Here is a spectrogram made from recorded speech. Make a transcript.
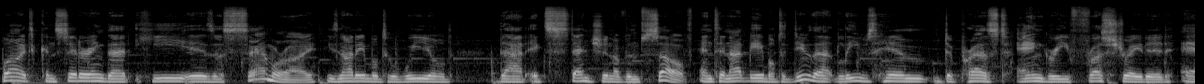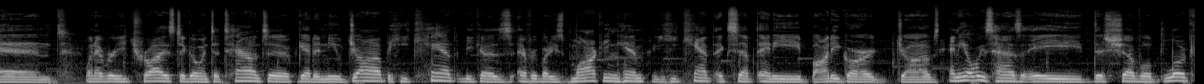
but considering that he is a samurai, he's not able to wield that extension of himself. And to not be able to do that leaves him depressed, angry, frustrated, and whenever he tries to go into town to get a new job, he can't because everybody's mocking him. He can't accept any bodyguard jobs, and he always has a disheveled look.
